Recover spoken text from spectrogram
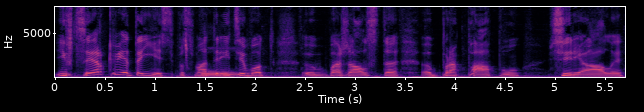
И в церкви это есть. Посмотрите, О. вот, э, пожалуйста, э, про папу сериалы.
